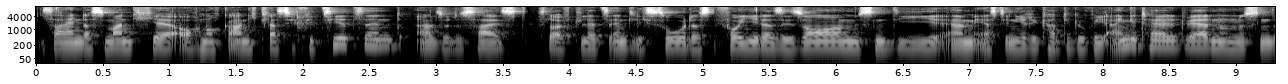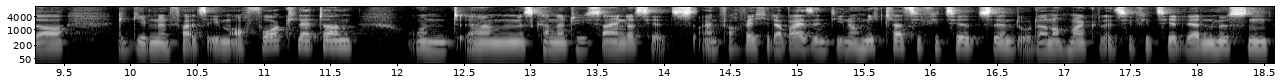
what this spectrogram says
sein, dass manche auch noch gar nicht klassifiziert sind. Also das heißt, es läuft letztendlich so, dass vor jeder Saison müssen die ähm, erst in ihre Kategorie eingeteilt werden und müssen da gegebenenfalls eben auch vorklettern. Und ähm, es kann natürlich sein, dass jetzt einfach welche dabei sind, die noch nicht klassifiziert sind oder nochmal klassifiziert werden müssen.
